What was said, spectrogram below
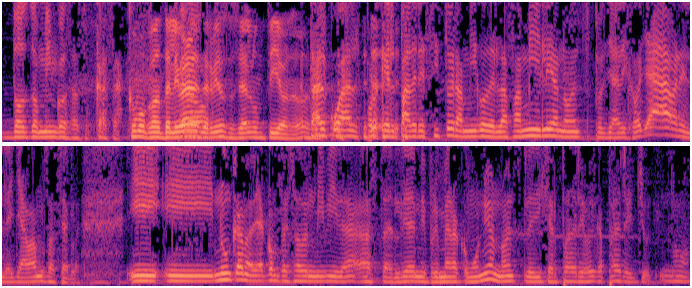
dos domingos a su casa. Como cuando te liberan el servicio social un tío, ¿no? Tal cual, porque el padrecito era amigo de la familia, ¿no? Entonces, pues ya dijo, ya, várenle, ya vamos a hacerla. Y, y nunca me había confesado en mi vida hasta el día de mi primera comunión, ¿no? Entonces le dije al padre, oiga, padre, yo no,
